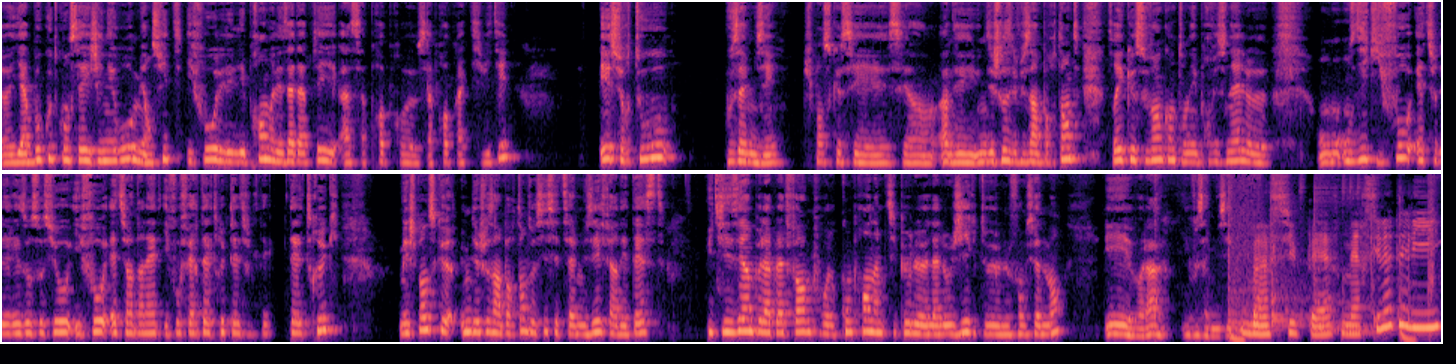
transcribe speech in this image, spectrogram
euh, il y a beaucoup de conseils généraux, mais ensuite il faut les, prendre et les adapter à sa propre sa propre activité et surtout vous amuser. Je pense que c'est c'est un, une des choses les plus importantes. C'est vrai que souvent quand on est professionnel, euh, on, on, se dit qu'il faut être sur les réseaux sociaux, il faut être sur internet, il faut faire tel truc, tel tel, tel truc. Mais je pense qu'une des choses importantes aussi, c'est de s'amuser, faire des tests, utiliser un peu la plateforme pour comprendre un petit peu la logique de le fonctionnement et voilà, et vous amuser. Bah super, merci Nathalie.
